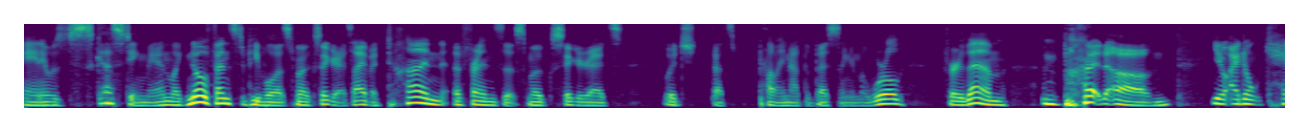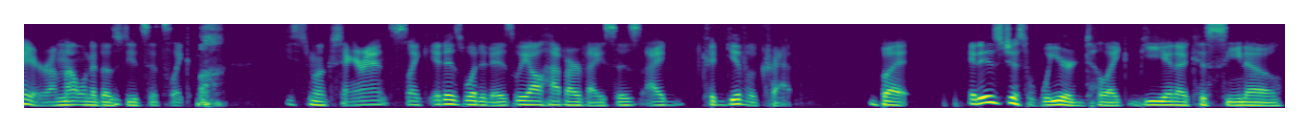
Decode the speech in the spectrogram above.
And it was disgusting, man. Like, no offense to people that smoke cigarettes. I have a ton of friends that smoke cigarettes, which that's probably not the best thing in the world for them. But, um, you know, I don't care. I'm not one of those dudes that's like, ugh, you smoke cigarettes. Like, it is what it is. We all have our vices. I could give a crap. But it is just weird to like be in a casino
